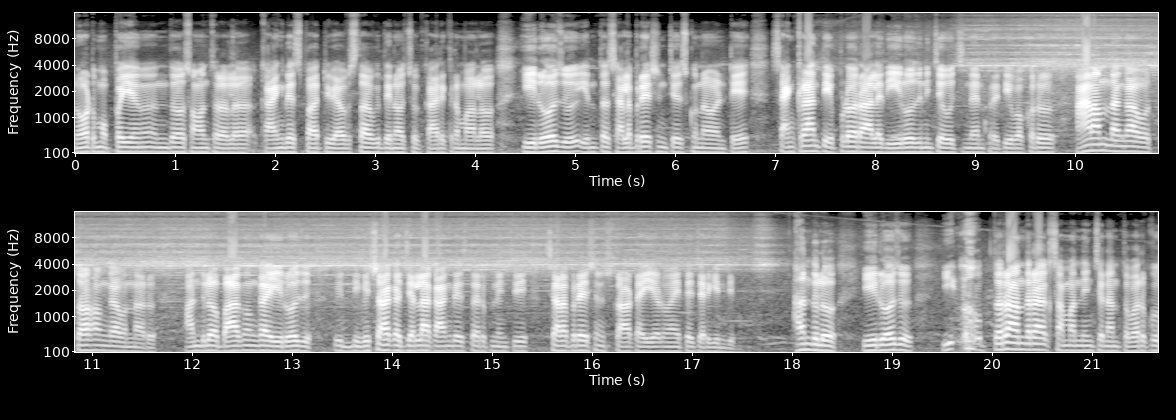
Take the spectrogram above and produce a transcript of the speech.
నూట ముప్పై ఎనిమిదో సంవత్సరాల కాంగ్రెస్ పార్టీ వ్యవస్థాపక దినోత్సవ కార్యక్రమాలు ఈరోజు ఇంత సెలబ్రేషన్ చేసుకున్నామంటే సంక్రాంతి ఎప్పుడో రాలేదు ఈ రోజు నుంచే వచ్చిందని ప్రతి ఒక్కరూ ఆనందంగా ఉత్సాహంగా ఉన్నారు. అందులో భాగంగా ఈరోజు విశాఖ జిల్లా కాంగ్రెస్ తరపు నుంచి సెలబ్రేషన్ స్టార్ట్ అయ్యడం అయితే జరిగింది. అందులో ఈరోజు ఈ ఉత్తరాంధ్రకు సంబంధించినంత వరకు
